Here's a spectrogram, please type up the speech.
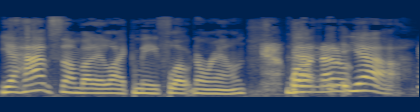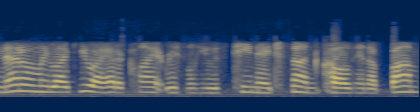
you have somebody like me floating around? Well, that- not o- yeah. Not only like you, I had a client recently whose teenage son called in a bomb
